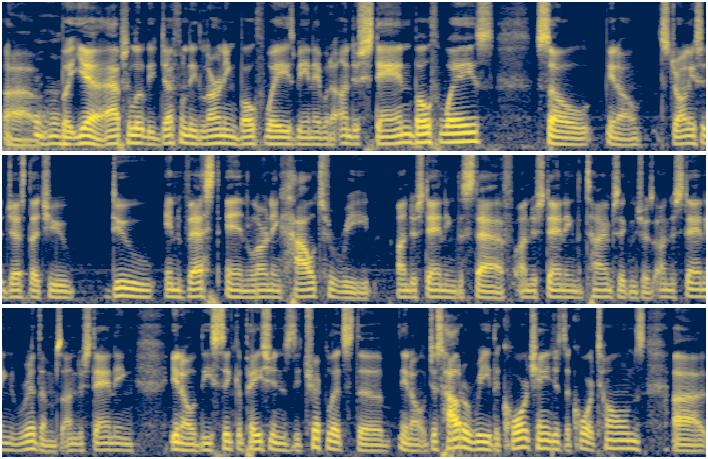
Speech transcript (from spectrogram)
Uh, mm-hmm. But yeah, absolutely. Definitely learning both ways, being able to understand both ways. So, you know, strongly suggest that you do invest in learning how to read understanding the staff, understanding the time signatures, understanding rhythms, understanding, you know, the syncopations, the triplets, the, you know, just how to read the chord changes, the chord tones, uh,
